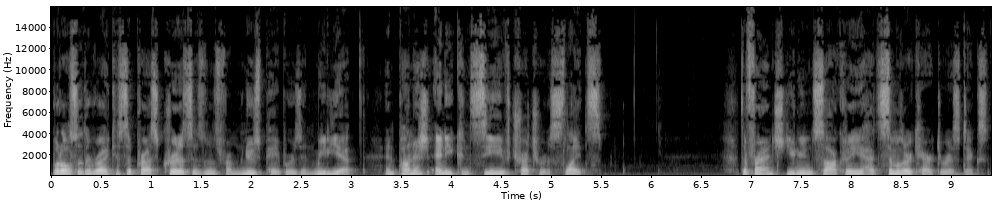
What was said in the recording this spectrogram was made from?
but also the right to suppress criticisms from newspapers and media and punish any conceived treacherous slights. The French Union Sacrée had similar characteristics,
